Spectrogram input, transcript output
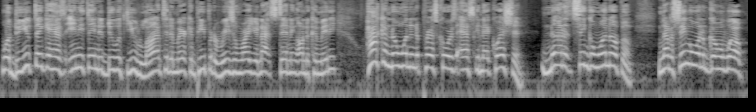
well, do you think it has anything to do with you lying to the American people, the reason why you're not standing on the committee? How come no one in the press corps is asking that question? Not a single one of them. Not a single one of them going, well,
